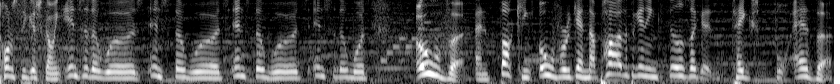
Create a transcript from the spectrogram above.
constantly just going into the woods, into the woods, into the woods, into the woods, over and fucking over again. That part of the beginning feels like it takes forever.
